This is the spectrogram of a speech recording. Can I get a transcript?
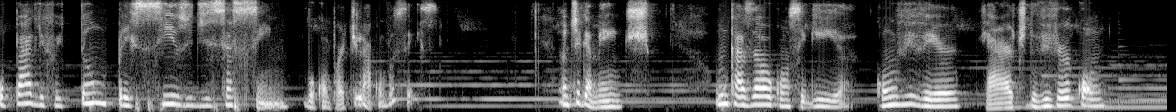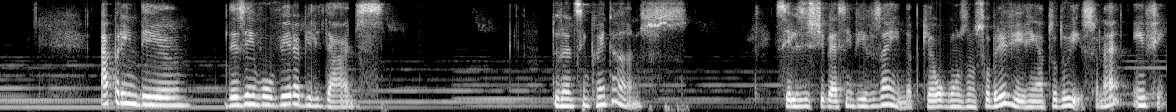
o padre foi tão preciso e disse assim: vou compartilhar com vocês. Antigamente, um casal conseguia conviver, que é a arte do viver com, aprender, desenvolver habilidades durante 50 anos. Se eles estivessem vivos ainda, porque alguns não sobrevivem a tudo isso, né? Enfim,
